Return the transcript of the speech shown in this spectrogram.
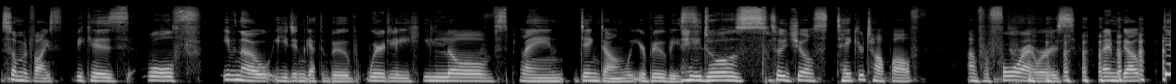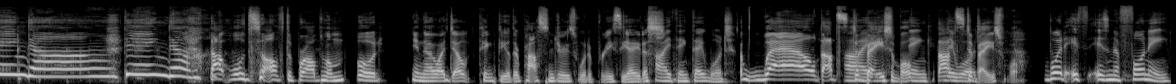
some advice because Wolf, even though he didn't get the boob, weirdly, he loves playing ding dong with your boobies. He does. So just take your top off and for four hours, let him go ding dong, ding dong. that would solve the problem, but you know, I don't think the other passengers would appreciate it. I think they would. well, that's debatable. I debatable. think they That's would. debatable. But it's isn't it funny?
